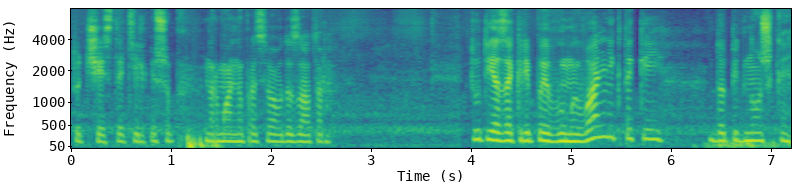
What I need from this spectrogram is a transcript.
тут чисте тільки, щоб нормально працював дозатор. Тут я закріпив умивальник такий до підножки.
